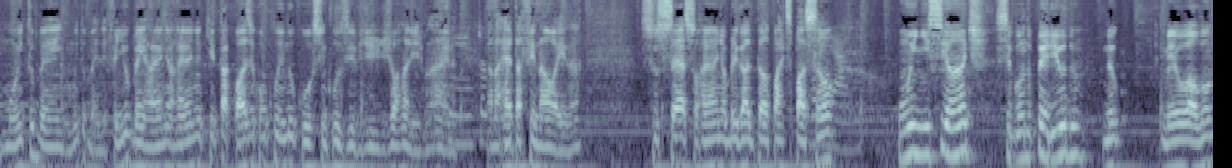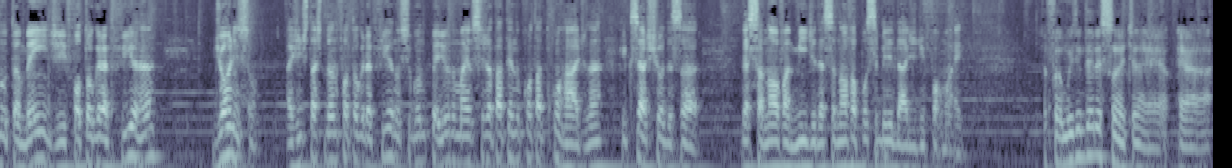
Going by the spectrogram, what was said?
Muito bem, muito bem. Defendeu bem, Rayane. A Rayane que está quase concluindo o curso, inclusive, de, jornalismo, né, Rayane? Está na reta final aí, né? Sucesso, Rayane. Obrigado pela participação. Obrigada. Um iniciante, segundo período, meu, meu aluno também de fotografia, né? Johnson, a gente está estudando fotografia no segundo período, mas você já está tendo contato com rádio, né? O que, que você achou dessa, dessa nova mídia, dessa nova possibilidade de informar aí? Foi muito interessante, né? É, a,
